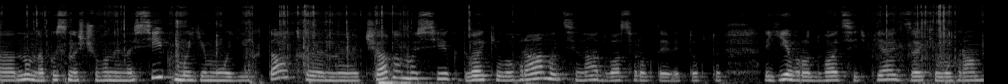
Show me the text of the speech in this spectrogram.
Е, Ну, написано, що вони на сік. Ми їмо їх так, е, не чавимо сік. 2 кілограми, ціна 2,49. Тобто євро 25 за кілограм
